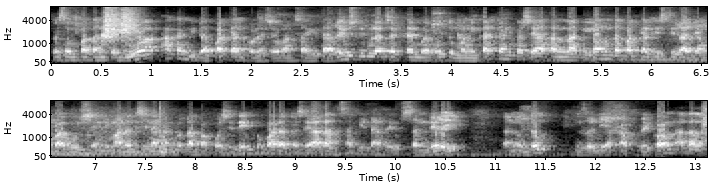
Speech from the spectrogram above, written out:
Kesempatan kedua akan didapatkan oleh seorang Sagittarius di bulan September untuk meningkatkan kesehatan lagi dan mendapatkan istirahat yang bagus yang di mana di sini akan berdampak positif kepada kesehatan Sagittarius sendiri. Dan untuk zodiak Capricorn adalah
